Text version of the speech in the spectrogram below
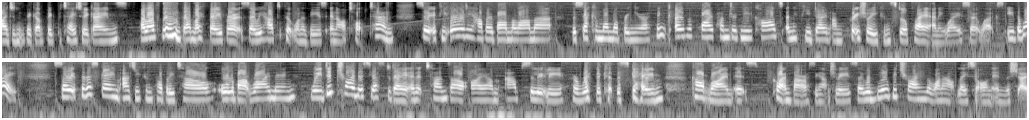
I didn't pick up Big Potato games? I love them, they're my favourite, so we had to put one of these in our top 10. So if you already have Obama Llama, the second one will bring you, I think, over 500 new cards, and if you don't, I'm pretty sure you can still play it anyway, so it works either way. So for this game, as you can probably tell, all about rhyming. We did try this yesterday, and it turns out I am absolutely horrific at this game. Can't rhyme, it's quite embarrassing actually, so we will be trying the one out later on in the show.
